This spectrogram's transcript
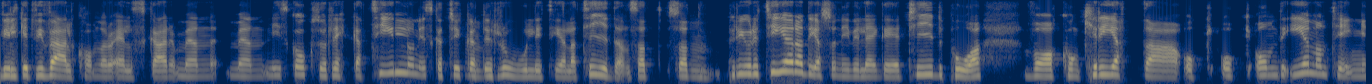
vilket vi välkomnar och älskar. Men, men ni ska också räcka till och ni ska tycka mm. att det är roligt hela tiden. Så att, så att mm. prioritera det som ni vill lägga er tid på, var konkreta och, och om det är någonting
